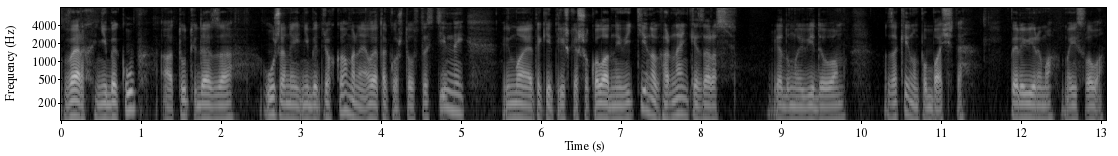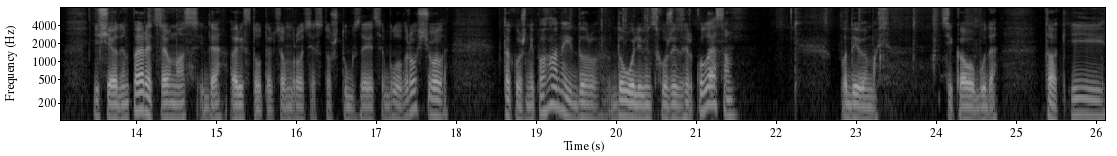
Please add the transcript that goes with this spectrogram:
Верх ніби куб, а тут іде заужений, ніби трьохкамерний, але також товстостінний. Він має такий трішки шоколадний відтінок, гарненький. Зараз, я думаю, відео вам закину, побачите. Перевіримо мої слова. І ще один перець, це у нас іде Арістотель. В цьому році 100 штук, здається, було вирощували. Також непоганий, доволі він схожий з Геркулесом. Подивимось, цікаво буде. Так, і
